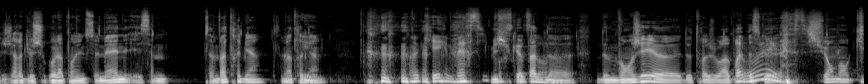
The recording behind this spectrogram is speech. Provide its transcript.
J'arrête le chocolat pendant une semaine et ça me, ça me va très bien. Ça me okay. va très bien. ok, merci. Mais je suis capable de, de, me venger euh, deux, trois jours après parce ouais. que je suis en manque.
